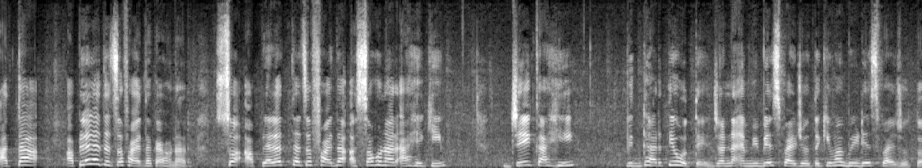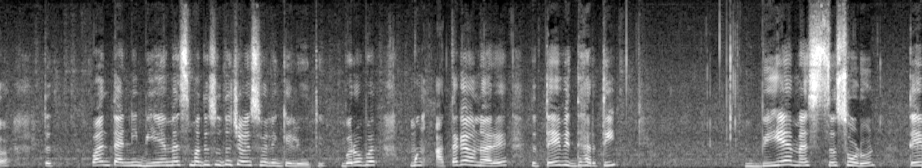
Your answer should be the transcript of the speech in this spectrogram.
आता आपल्याला त्याचा फायदा काय होणार? सो आपल्याला त्याचा फायदा असा होणार आहे की जे काही विद्यार्थी होते ज्यांना एम बी बी एस पाहिजे होतं किंवा बी डी एस पाहिजे होतं तर पण त्यांनी बी एम एसमध्ये सुद्धा चॉईस फिलिंग केली होती. बरोबर? मग आता काय होणार आहे? तर ते विद्यार्थी बी एम एसचं सोडून ते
